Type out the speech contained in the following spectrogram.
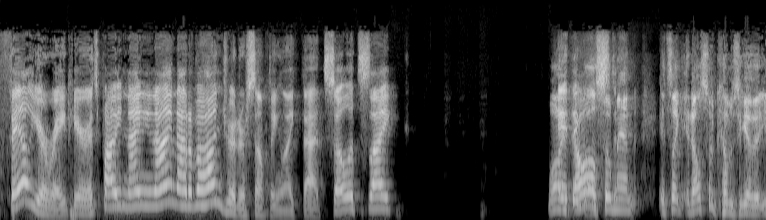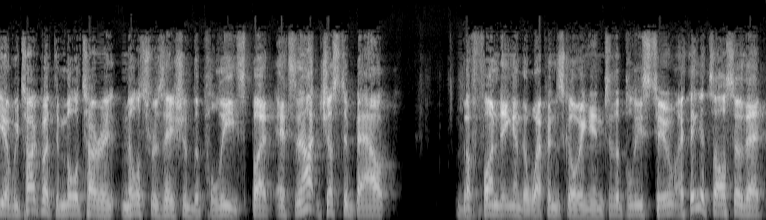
failure rate here. It's probably 99 out of 100 or something like that. So it's like, well, I think also, st- man, it's like it also comes together. You know, we talk about the military militarization of the police, but it's not just about the funding and the weapons going into the police too. I think it's also that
